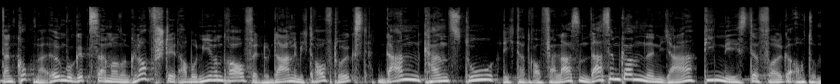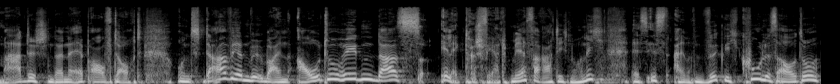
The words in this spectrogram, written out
dann guck mal, irgendwo gibt es da immer so einen Knopf, steht Abonnieren drauf. Wenn du da nämlich drauf drückst, dann kannst du dich darauf verlassen, dass im kommenden Jahr die nächste Folge automatisch in deiner App auftaucht. Und da werden wir über ein Auto reden, das elektrisch fährt. Mehr verrate ich noch nicht. Es ist ein wirklich cooles Auto,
